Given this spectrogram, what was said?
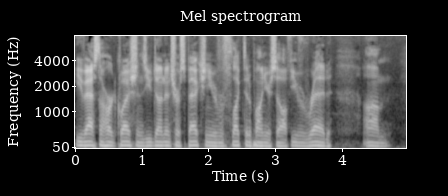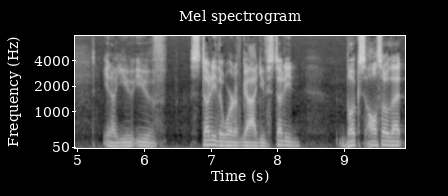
you've asked the hard questions, you've done introspection, you've reflected upon yourself, you've read, um, you know you you've studied the Word of God, you've studied books also that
